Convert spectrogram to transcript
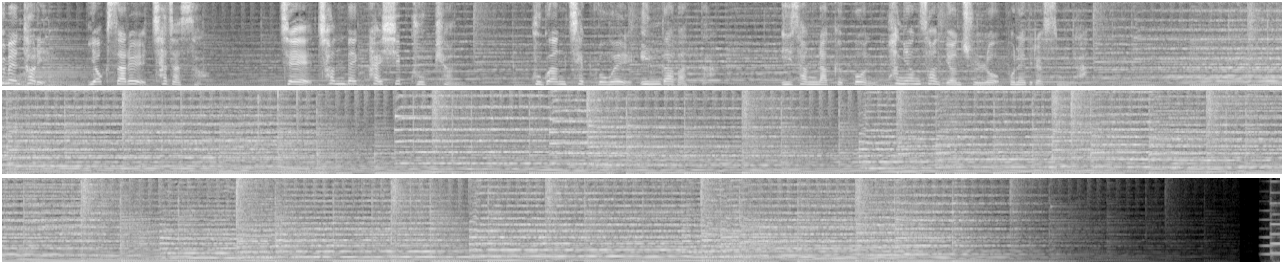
다큐멘터리 역사를 찾아서 제 1189편 국왕 책봉을 인가받다 이상락 극본 황영선 연출로 보내드렸습니다.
